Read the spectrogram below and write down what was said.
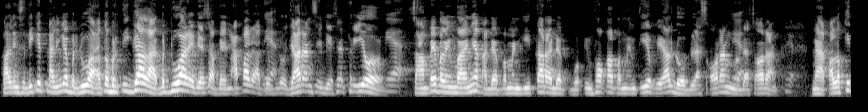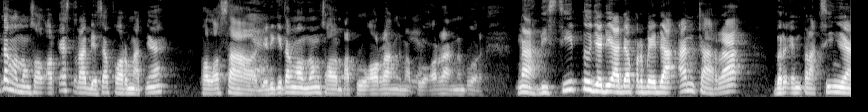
paling sedikit paling nggak berdua atau bertiga lah, berdua deh biasa band apa ada Iya. berdua. Jarang sih biasanya trio. Iya. Sampai paling banyak ada pemain gitar, ada backing vokal, pemain tiup ya 12 orang, Iya. 15 orang. Iya. Nah, kalau kita ngomong soal orkestra biasa formatnya kolosal. Yes. Jadi kita ngomong soal 40 orang, 50 Iya. orang, 60 orang. Nah, di situ jadi ada perbedaan cara berinteraksinya.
